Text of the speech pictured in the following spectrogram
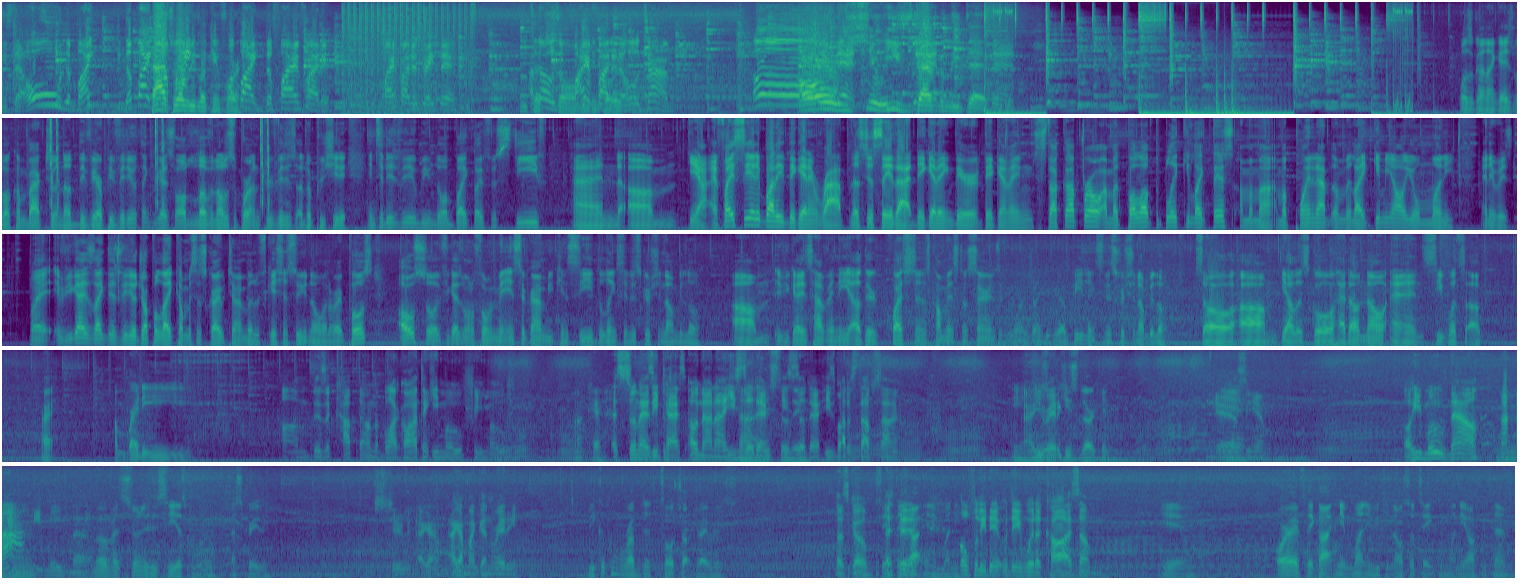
He said, "Oh, the bike, the bike." That's the what bike, we're looking for. The bike, the firefighter. Firefighter's right there. He I thought it was so a firefighter the whole time. Oh, Oh he's dead. shoot, he's, dead. definitely dead. dead. What's going on guys? Welcome back to another DVRP video. Thank you guys for all the love and all the support on the previous videos. I'd appreciate it. In today's video, we'll be doing bike life with Steve. And um yeah, if I see anybody they're getting robbed, let's just say that. They're getting they're getting stuck up, bro. I'm gonna pull out the blicky like this. I'm gonna I'm gonna point it at them and like give me all your money. Anyways, but if you guys like this video, drop a like, comment, subscribe, turn on notifications so you know whenever I post. Also, if you guys want to follow me on Instagram, you can see the links in the description down below. Um, if you guys have any other questions, comments, concerns, if you want to join the VRP, links in the description down below. So, um, yeah, let's go head on now and see what's up. All right, I'm ready. Um, there's a cop down the block. Oh, I think he moved. He moved. Okay. As soon as he passed. Oh no, no, he's Nah, still there. he's He's still still, there. there. He's about to stop sign. Yeah, Are you ready? He's lurking. Yeah, Yeah. I see him. Oh, he moved now. Mhm. he moved now. Move as soon as you see us moving. That's crazy. Shoot, I got I got my gun ready. We could go rub the tow truck drivers. Let's go. See if they got any money. Hopefully they they with a car or something. Yeah. Or if they got any money, we can also take the money off of them.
